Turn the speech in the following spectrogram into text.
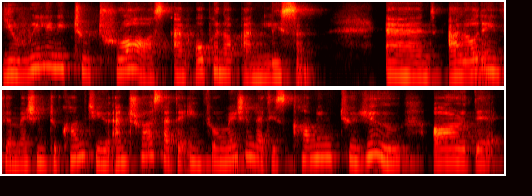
You really need to trust and open up and listen and allow the information to come to you and trust that the information that is coming to you are the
